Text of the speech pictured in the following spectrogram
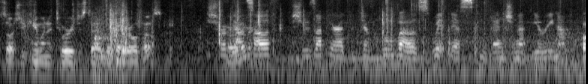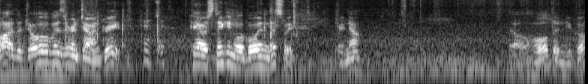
so she came on a tour just to look at her old house. She's from down south. She was up here at the Jehovah's Witness convention at the arena. Oh, the Jehovah's are in town. Great. okay, I was thinking we'll go in this way right now. I'll hold and you go.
